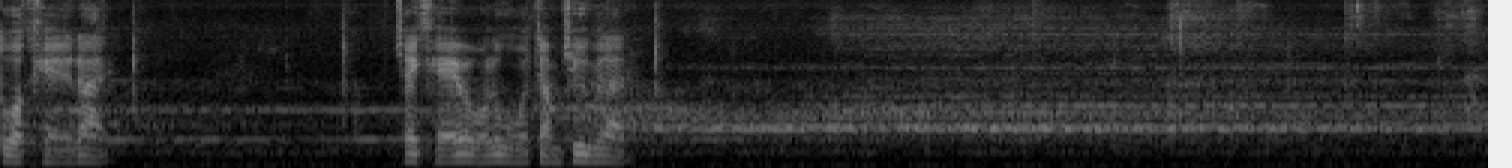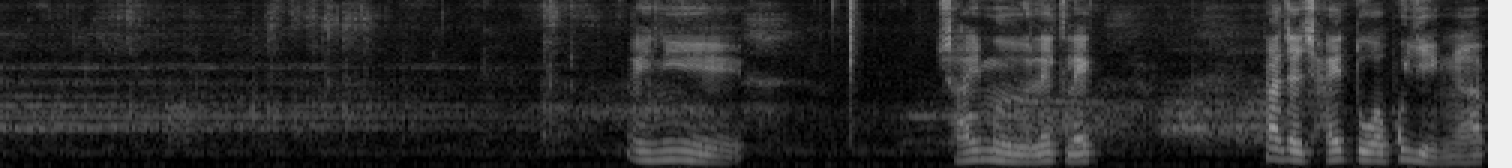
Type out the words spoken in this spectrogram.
ตัวแคร์ได้ ใช่แคร์แบบผมรู้ผมจำชื่อไม่ได้ไอ้นี่ ใช้มือเล็กๆ น่าจะใช้ตัวผู้หญิงนะครับ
